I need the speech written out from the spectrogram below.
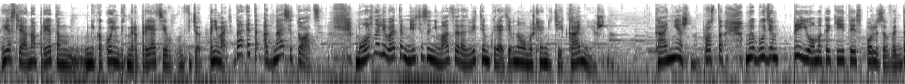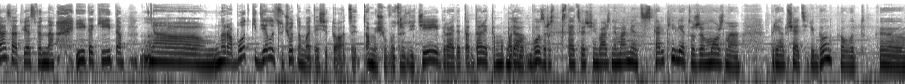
если она при этом не какое-нибудь мероприятие ведет. Понимаете, да? Это одна ситуация. Можно ли в этом месте заниматься развитием креативного мышления детей? Конечно. Конечно, просто мы будем приемы какие-то использовать, да, соответственно, и какие-то э, наработки делать с учетом этой ситуации. Там еще возраст детей играет и так далее и тому подобное. Да, возраст, кстати, очень важный момент. Со скольки лет уже можно приобщать ребенка вот к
